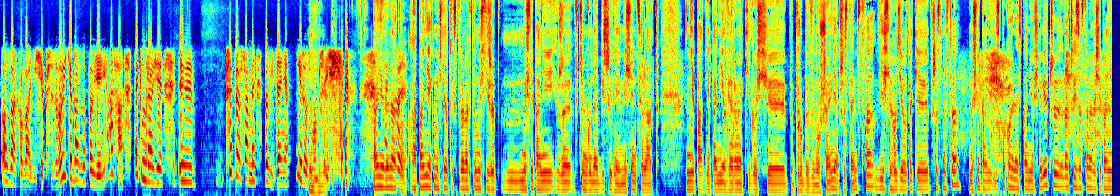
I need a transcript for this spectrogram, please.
to zachowali się przyzwoicie, bardzo powiedzieli, aha, w takim razie y, przepraszamy, do widzenia i rozłączyli się. Pani Także- Renato, a pani jak myśli o tych sprawach, to myśli, że myśli pani, że w ciągu najbliższych, nie wiem, miesięcy, lat nie padnie pani ofiarą jakiegoś e, próby wymuszenia, przestępstwa, jeśli chodzi o takie przestępstwa? Myśli pani, spokojna jest pani o siebie, czy raczej zastanawia się pani,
